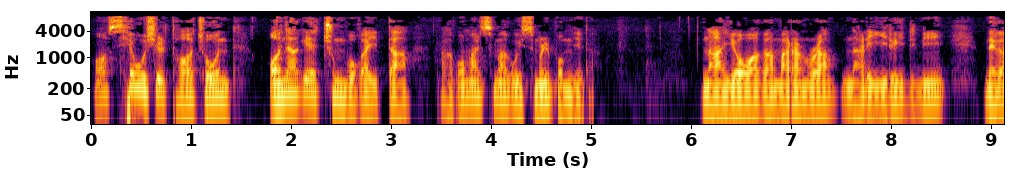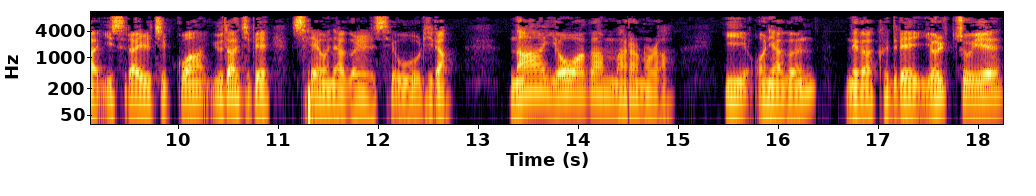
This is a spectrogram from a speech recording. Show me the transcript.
어, 세우실 더 좋은 언약의 중보가 있다 라고 말씀하고 있음을 봅니다. 나 여호와가 말하노라 날이 이르리니 내가 이스라엘 집과 유다 집에 새 언약을 세우리라. 나 여호와가 말하노라 이 언약은 내가 그들의 열조에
